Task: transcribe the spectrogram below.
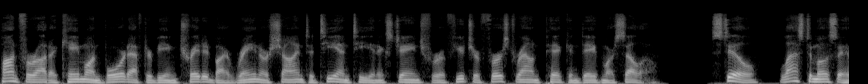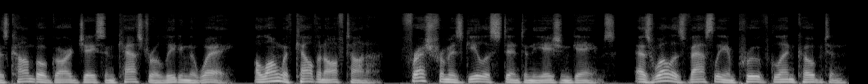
Ponferada came on board after being traded by rain or shine to TNT in exchange for a future first-round pick and Dave Marcelo. Still, Lastimosa has combo guard Jason Castro leading the way, along with Calvin Oftana, fresh from his Gilas stint in the Asian Games, as well as vastly improved Glenn Khobuntin,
